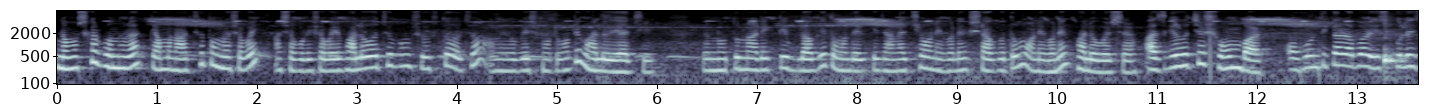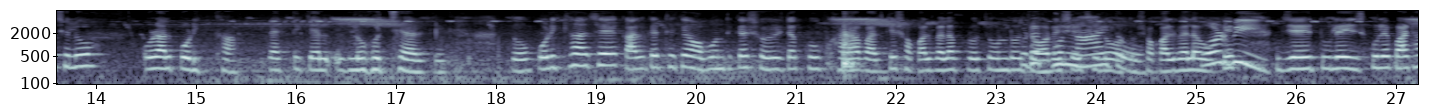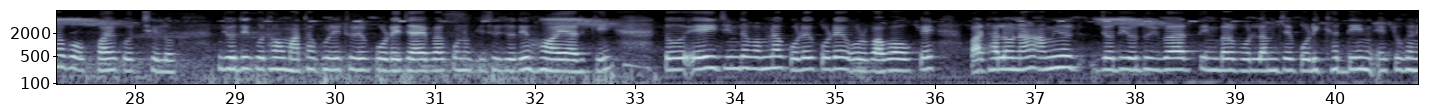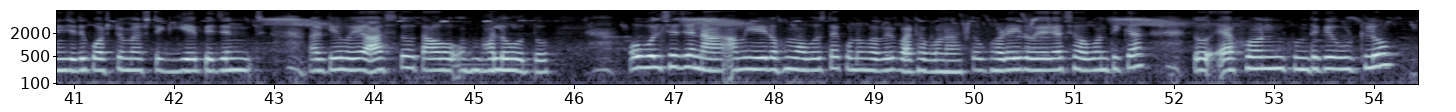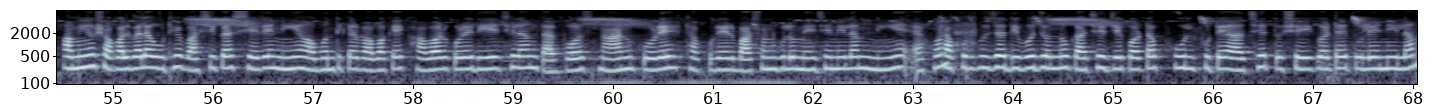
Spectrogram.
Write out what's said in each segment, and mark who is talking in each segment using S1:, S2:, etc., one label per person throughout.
S1: নমস্কার বন্ধুরা কেমন আছো তোমরা সবাই? আশা করি সবাই ভালো আছো এবং সুস্থ আছো। আমিও বেশ মোটামুটি ভালোই আছি। তো নতুন আরেকটি ব্লগে তোমাদেরকে জানাচ্ছি অনেক অনেক স্বাগতম অনেক অনেক ভালোবাসা। আজকে হচ্ছে সোমবার। অবন্তিকার আবার স্কুলে ছিল ওরাল পরীক্ষা প্র্যাকটিক্যাল এগুলো হচ্ছে আর কি। তো পরীক্ষা আছে কালকের থেকে অবন্তিকার শরীরটা খুব খারাপ। আজকে সকালবেলা প্রচণ্ড জ্বর এসেছিল সকালবেলা ওকে যে তুলে স্কুলে পাঠাবো ভয় করছিল। যদি কোথাও মাথা ঘুরে টুরে পড়ে যায় বা কোনো কিছু যদি হয় আর কি। তো এই চিন্তা ভাবনা করে করে ওর বাবা ওকে পাঠালো না। আমিও যদিও দুইবার, তিনবার বললাম যে পরীক্ষার দিন একটুখানি যদি কষ্ট মাস্টে গিয়ে প্রেজেন্ট আর কি হয়ে আসতো তাও ভালো হতো। ও বলছে যে না, আমি এরকম অবস্থায় কোনোভাবে পাঠাবো না। তো ঘরেই রয়ে গেছে অবন্তিকা। তো এখন ঘুম থেকে উঠল। আমিও সকালবেলা উঠে বাসি কাজ সেরে নিয়ে অবন্তিকার বাবাকে খাবার করে দিয়েছিলাম, তারপর স্নান করে ঠাকুরের বাসনগুলো মেজে নিলাম, নিয়ে এখন ঠাকুর পূজা দিব জন্য গাছে যে কটা ফুল ফুটে আছে তো সেই কটায় তুলে নিলাম।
